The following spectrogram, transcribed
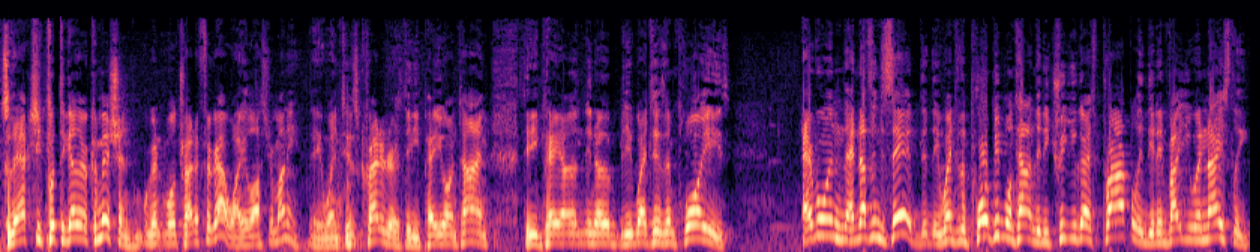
So they actually put together a commission. To, we'll try to figure out why you lost your money. They went to his creditors. Did he pay you on time? Did he pay on, you know, he went to his employees. Everyone had nothing to say. They went to the poor people in town. Did he treat you guys properly? Did he invite you in nicely?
